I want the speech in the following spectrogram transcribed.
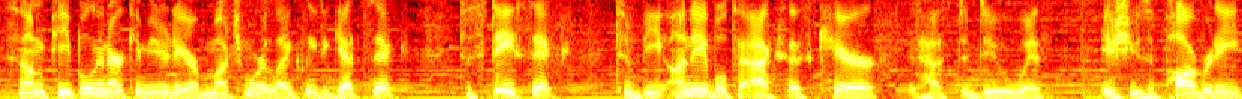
Some people in our community are much more likely to get sick, to stay sick, to be unable to access care. It has to do with issues of poverty,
